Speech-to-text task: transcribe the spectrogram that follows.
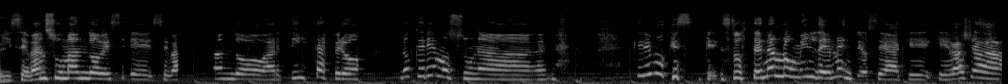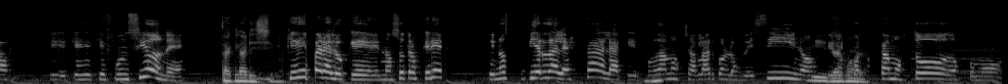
Y se van sumando, eh, se van sumando artistas, pero no queremos una... queremos que, sostenerlo humildemente, o sea, que, vaya, que, funcione. Está clarísimo. Que es para lo que nosotros queremos, que no se pierda la escala, que podamos charlar con los vecinos, que nos conozcamos todos como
